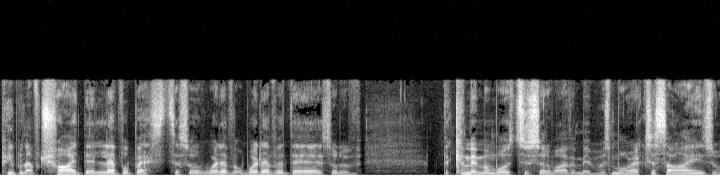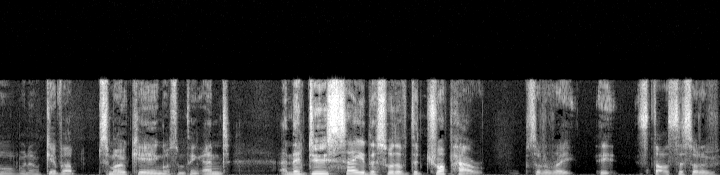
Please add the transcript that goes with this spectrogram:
people that have tried their level best to sort of whatever whatever their sort of the commitment was to sort of either maybe it was more exercise or you know give up smoking or something and and they do say the sort of the dropout sort of rate it starts to sort of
